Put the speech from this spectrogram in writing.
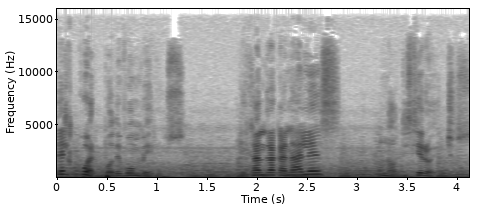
del cuerpo de bomberos. Alejandra Canales, Noticiero Hechos.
